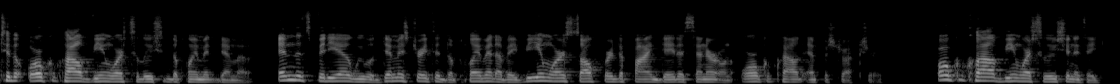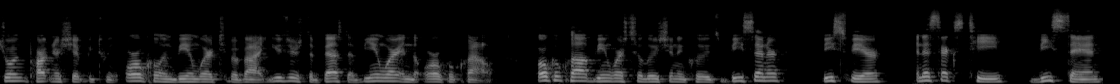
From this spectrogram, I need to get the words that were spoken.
to the Oracle Cloud VMware Solution Deployment Demo. In this video, we will demonstrate the deployment of a VMware software-defined data center on Oracle Cloud infrastructure. Oracle Cloud VMware Solution is a joint partnership between Oracle and VMware to provide users the best of VMware in the Oracle Cloud. Oracle Cloud VMware Solution includes vCenter, vSphere, NSXT, vSAN,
